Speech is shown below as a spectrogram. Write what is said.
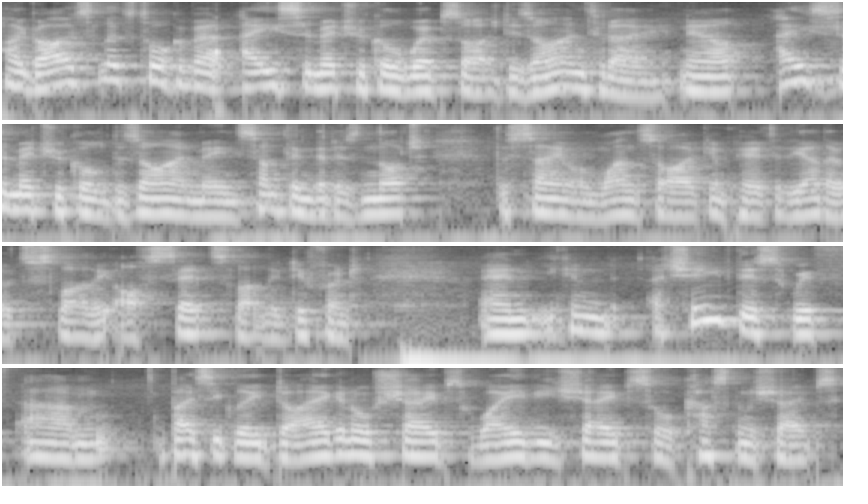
Hi guys, let's talk about asymmetrical website design today. Now, asymmetrical design means something that is not the same on one side compared to the other. It's slightly offset, slightly different. And you can achieve this with um, basically diagonal shapes, wavy shapes, or custom shapes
